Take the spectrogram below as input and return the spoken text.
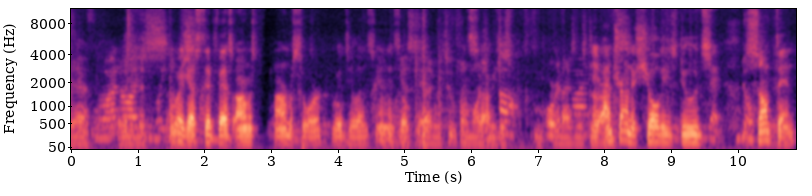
Yeah. But look at this. Ooh, I got steadfast armor, armasaur, vigilance, and it's Yes, okay. It's gonna be too fun watching me just organizing this. Yeah, I'm trying to show these dudes something.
